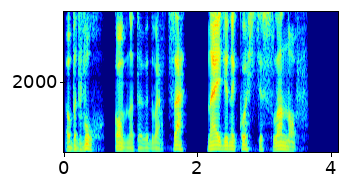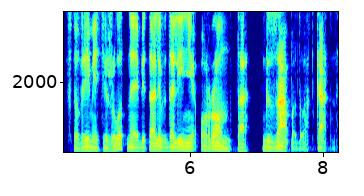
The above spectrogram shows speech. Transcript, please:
В двух комнатах дворца найдены кости слонов. В то время эти животные обитали в долине Оронта, к западу от Катны.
